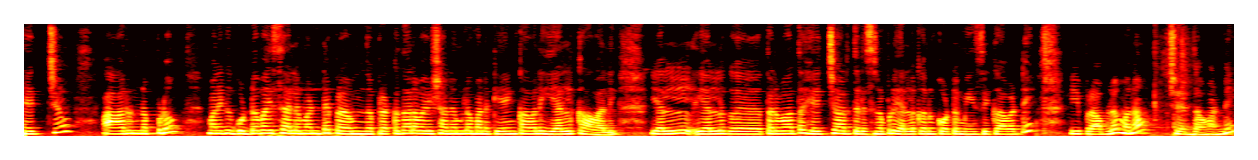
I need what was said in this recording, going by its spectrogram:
హెచ్ ఆరు ఉన్నప్పుడు మనకి గుడ్డ వైశాల్యం అంటే ప్ర ప్రక్కదాల వైశాల్యంలో మనకి ఏం కావాలి? ఎల్ కావాలి. ఎల్ ఎల్ తర్వాత హెచ్ఆర్ తెలిసినప్పుడు ఎల్ కనుక్కోవటం ఈజీ కాబట్టి ఈ ప్రాబ్లం మనం చేద్దామండి.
